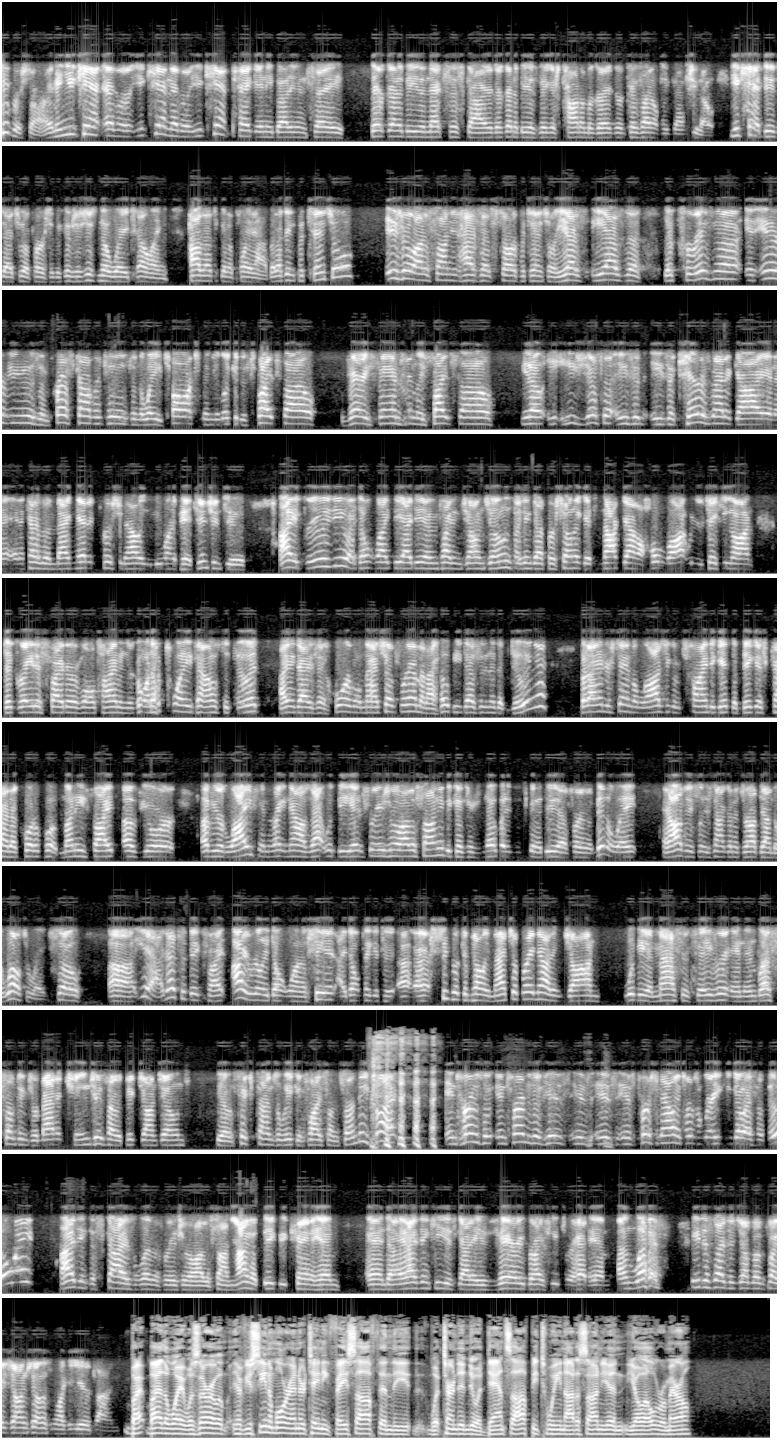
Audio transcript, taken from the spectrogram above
superstar. I mean, you can't ever, you can't never, you can't peg anybody and say they're going to be the next this guy or they're going to be as big as Conor McGregor because I don't think that's, you know, you can't do that to a person because there's just no way telling how that's going to play out. But I think potential, Israel Adesanya has that star potential. He has, he has the, the charisma in interviews and press conferences and the way he talks. When you look at his fight style, very fan-friendly fight style. You know, he, he's just a he's a he's a charismatic guy and a, and a kind of a magnetic personality you want to pay attention to. I agree with you. I don't like the idea of him fighting Jon Jones. I think that persona gets knocked down a whole lot when you're taking on the greatest fighter of all time and you're going up 20 pounds to do it. I think that is a horrible matchup for him, and I hope he doesn't end up doing it. But I understand the logic of trying to get the biggest kind of quote unquote money fight of your of your life, and right now that would be it for Israel Adesanya because there's nobody that's going to do that for the middleweight, and obviously he's not going to drop down to welterweight. So. Uh, yeah, that's a big fight. I really don't want to see it. I don't think it's a, a, a super compelling matchup right now. I think Jon would be a massive favorite, and unless something dramatic changes, I would pick Jon Jones. You know, six times a week and twice on Sunday. But in terms of in terms of his his his his personality, in terms of where he can go as a middleweight, I think the sky is the limit for Israel Adesanya. I'm a big big fan of him, and uh, and I think he has got a very bright future ahead of him, unless he decides to jump up and fight Jon Jones in like a year time. By, by the way, was there? A, have you seen a more entertaining face-off than the what turned into a dance-off between Adesanya and Yoel Romero?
